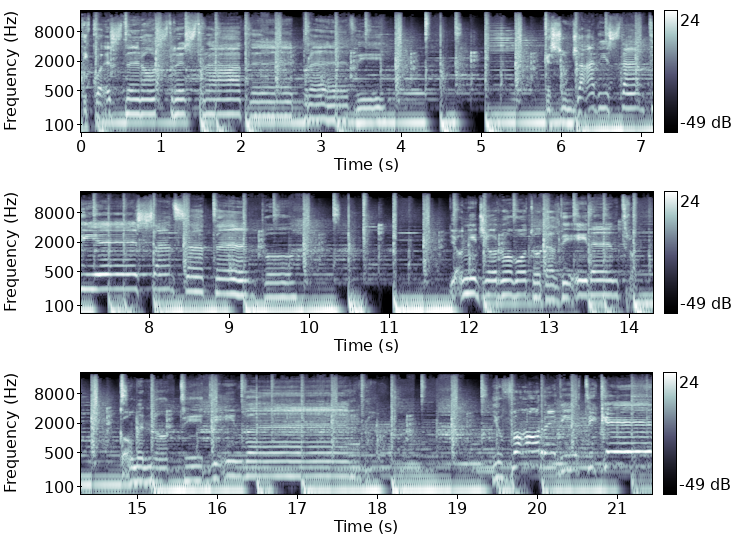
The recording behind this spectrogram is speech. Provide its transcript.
Di queste nostre strade brevi che sono già distanti e senza tempo. Di ogni giorno vuoto dal di dentro, come notti d'inverno. Io vorrei dirti che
